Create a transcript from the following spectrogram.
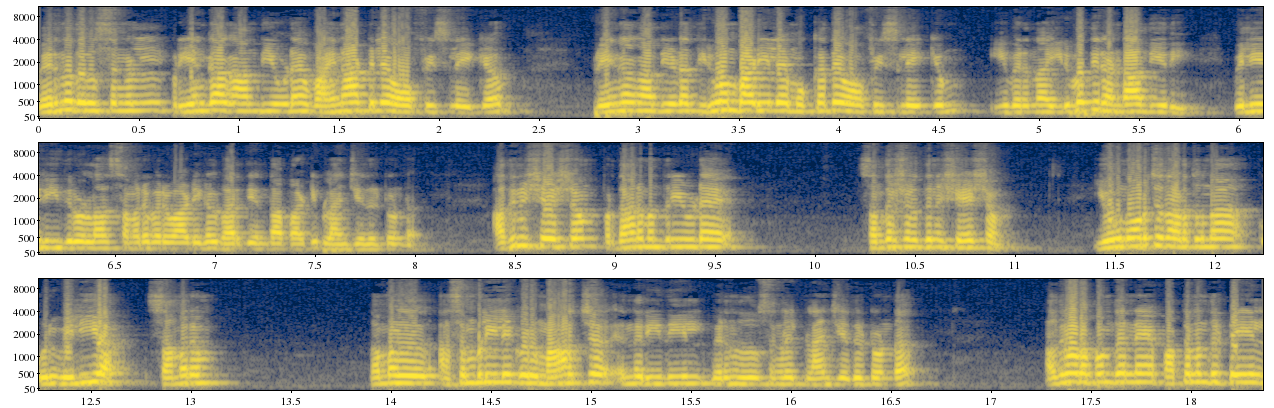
വരുന്ന ദിവസങ്ങളിൽ പ്രിയങ്ക ഗാന്ധിയുടെ വയനാട്ടിലെ ഓഫീസിലേക്ക് പ്രിയങ്ക ഗാന്ധിയുടെ തിരുവമ്പാടിയിലെ മുക്കത്തെ ഓഫീസിലേക്കും ഈ വരുന്ന ഇരുപത്തിരണ്ടാം തീയതി വലിയ രീതിയിലുള്ള സമരപരിപാടികൾ ഭാരതീയ ജനതാ പാർട്ടി പ്ലാൻ ചെയ്തിട്ടുണ്ട്. അതിനുശേഷം പ്രധാനമന്ത്രിയുടെ സന്ദർശനത്തിന് ശേഷം യുവമോർച്ച നടത്തുന്ന ഒരു വലിയ സമരം നമ്മൾ അസംബ്ലിയിലേക്ക് ഒരു മാർച്ച് എന്ന രീതിയിൽ വരുന്ന ദിവസങ്ങളിൽ പ്ലാൻ ചെയ്തിട്ടുണ്ട്. അതിനോടൊപ്പം തന്നെ പത്തനംതിട്ടയിൽ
